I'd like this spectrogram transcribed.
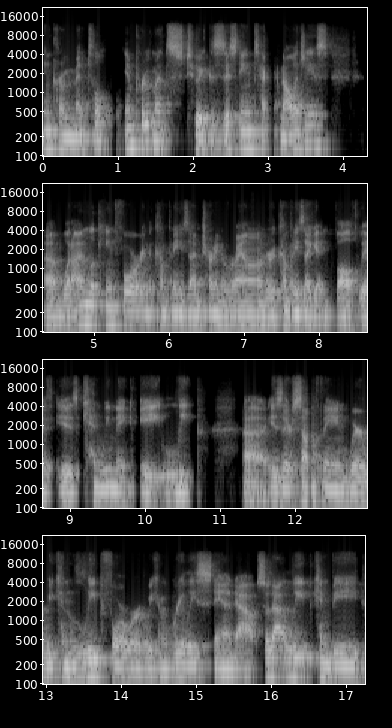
incremental improvements to existing technologies um, what I'm looking for in the companies I'm turning around or the companies I get involved with is can we make a leap? Uh, is there something where we can leap forward? We can really stand out. So that leap can be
